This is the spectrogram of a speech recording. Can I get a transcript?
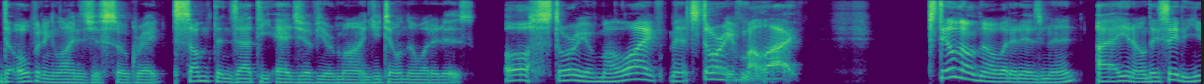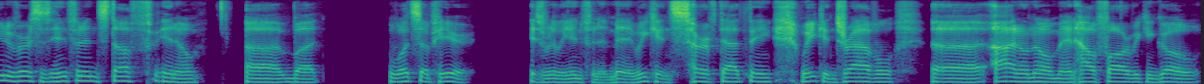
the opening line is just so great. Something's at the edge of your mind. You don't know what it is. Oh, story of my life, man. Story of my life. Still don't know what it is, man. I, you know, they say the universe is infinite and stuff, you know, uh, but what's up here is really infinite, man. We can surf that thing. We can travel. Uh, I don't know, man, how far we can go,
